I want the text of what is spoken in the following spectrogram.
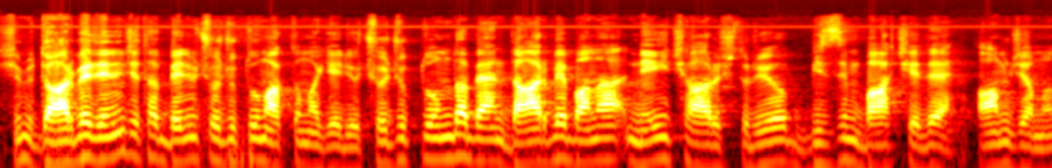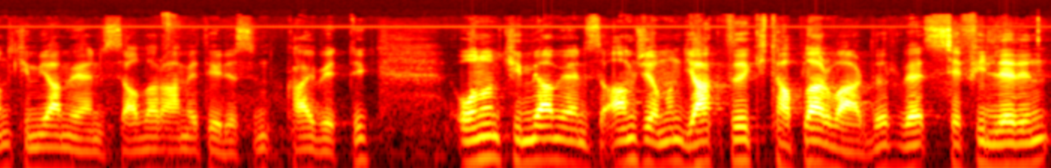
Şimdi darbe denince tabii benim çocukluğum aklıma geliyor. Çocukluğumda ben darbe bana neyi çağrıştırıyor? Bizim bahçede amcamın kimya mühendisi Allah rahmet eylesin kaybettik. Onun kimya mühendisi amcamın yaktığı kitaplar vardır ve sefillerin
